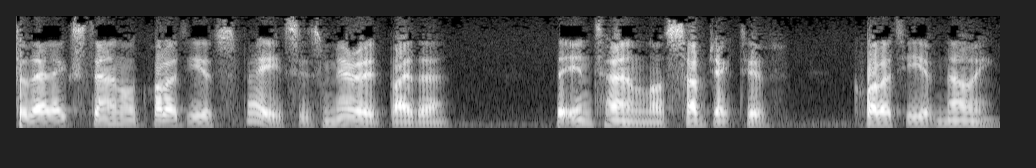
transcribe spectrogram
So that external quality of space is mirrored by the, the internal or subjective quality of knowing.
